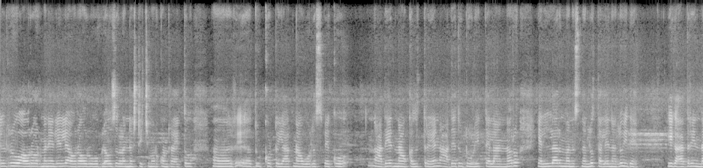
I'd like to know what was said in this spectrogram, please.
ಎಲ್ಲರೂ ಅವ್ರವ್ರ ಮನೆಯಲ್ಲಿ ಅವ್ರವರು ಬ್ಲೌಸ್ಗಳನ್ನು ಸ್ಟಿಚ್ ಮಾಡ್ಕೊಂಡ್ರೆ ಆಯಿತು. ದುಡ್ಡು ಕೊಟ್ಟು ಯಾಕೆ ನಾವು ಹೋಲಿಸ್ಬೇಕು? ಅದೇ ನಾವು ಕಲಿತ್ರೆ ನಾ, ಅದೇ ದುಡ್ಡು ಉಳಿತಲ್ಲ ಅನ್ನೋರು ಎಲ್ಲರ ಮನಸ್ಸಿನಲ್ಲೂ ತಲೆನಲ್ಲೂ ಇದೆ. ಈಗ ಅದರಿಂದ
